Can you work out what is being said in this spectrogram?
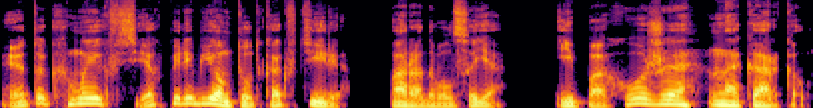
«Этак мы их всех перебьем тут, как в тире», — порадовался я. И, похоже, накаркал.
